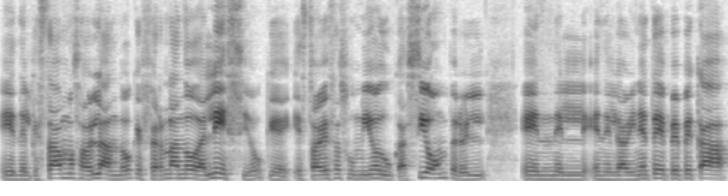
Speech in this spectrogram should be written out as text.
eh, del que estábamos hablando, que Fernando D'Alessio, que esta vez asumió educación, pero él en el, en el gabinete de PPK,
